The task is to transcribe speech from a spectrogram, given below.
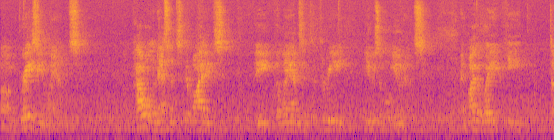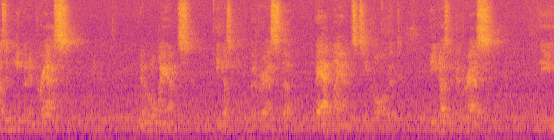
Um, Grazing lands. Powell, in essence, divides the, the lands into three usable units. And by the way, he doesn't even address mineral lands. He doesn't address the bad lands, as he called it. He doesn't address the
